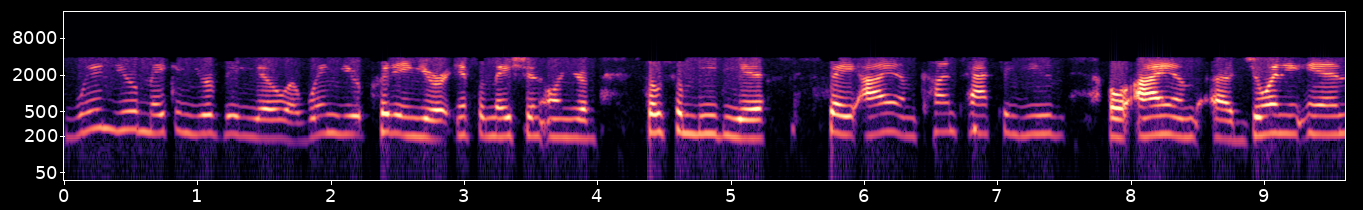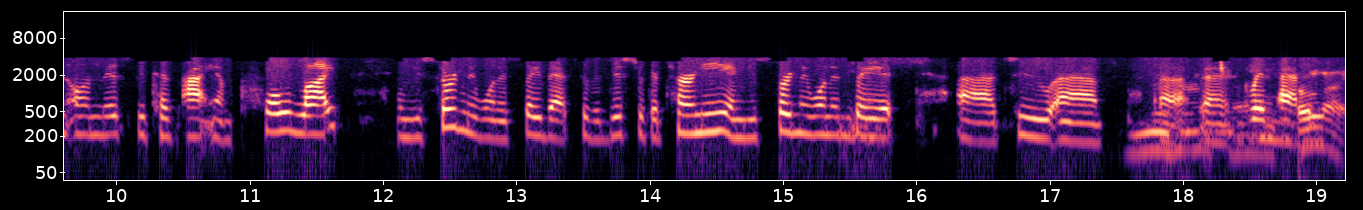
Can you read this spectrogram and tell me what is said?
when you're making your video or when you're putting your information on your social media, say, I am contacting you or I am uh, joining in on this because I am pro-life. And you certainly want to say that to the district attorney and you certainly want to say it uh, to uh, uh, uh, Greg Adams' Pro-life.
